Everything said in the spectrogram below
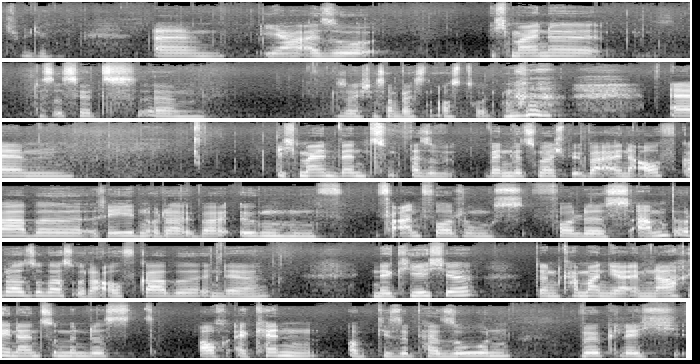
Entschuldigung. Ähm, ja, also ich meine, das ist jetzt, ähm, wie soll ich das am besten ausdrücken? ähm, ich meine, wenn, also wenn wir zum Beispiel über eine Aufgabe reden oder über irgendein verantwortungsvolles Amt oder sowas oder Aufgabe in der, in der Kirche, dann kann man ja im Nachhinein zumindest auch erkennen, ob diese Person wirklich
